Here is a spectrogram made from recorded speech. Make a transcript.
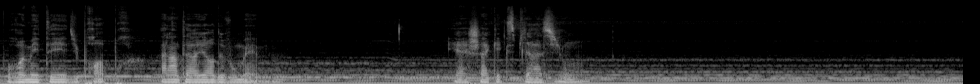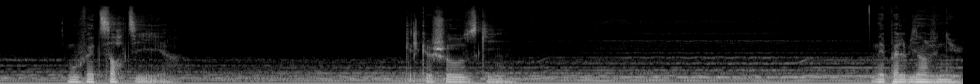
vous remettez du propre à l'intérieur de vous-même. Et à chaque expiration, vous faites sortir quelque chose qui n'est pas le bienvenu.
